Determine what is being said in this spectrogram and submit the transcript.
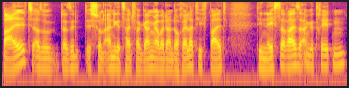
bald, also da sind, ist schon einige Zeit vergangen, aber dann doch relativ bald die nächste Reise angetreten.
